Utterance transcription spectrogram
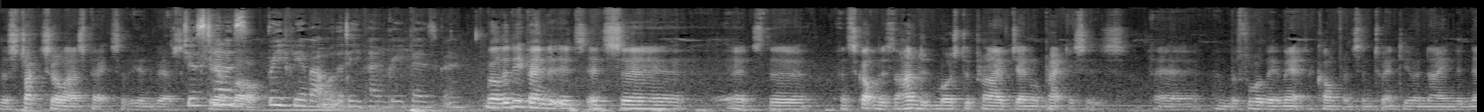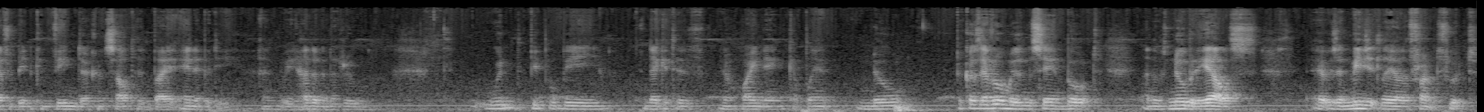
the structural aspects of the university Just tell us briefly about what the Deep End Group is, Graham. Well, the Deep End, it's, it's, uh, it's the, in Scotland, it's the 100 most deprived general practices. Uh, and before they met at a conference in 2009, they'd never been convened or consulted by anybody, and we had them in a room. Would people be negative, you know, whining, complaint, No, because everyone was in the same boat and there was nobody else. It was immediately on the front foot,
